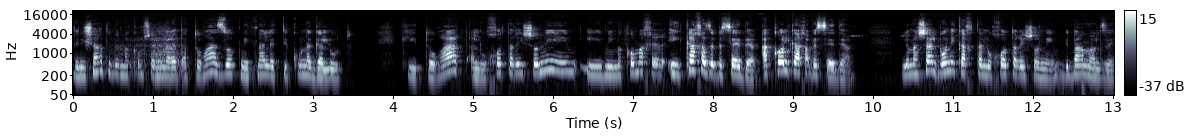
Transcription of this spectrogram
ונשארתי במקום שאני אומרת, התורה הזאת ניתנה לתיקון הגלות. כי תורת הלוחות הראשונים היא ממקום אחר, היא ככה זה בסדר, הכל ככה בסדר. למשל, בואו ניקח את הלוחות הראשונים, דיברנו על זה.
